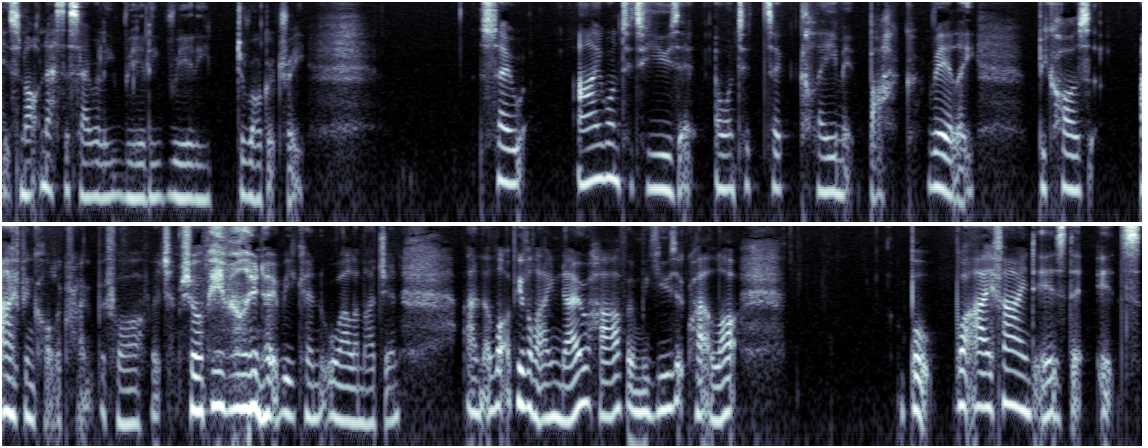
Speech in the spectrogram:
It's not necessarily really, really derogatory. So I wanted to use it, I wanted to claim it back, really, because I've been called a crank before, which I'm sure people who know me can well imagine. And a lot of people I know have, and we use it quite a lot. But what I find is that it's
